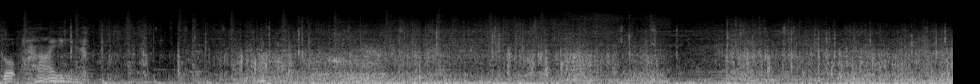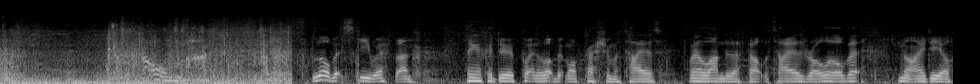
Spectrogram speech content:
Go up high. Oh man. A little bit ski whiff then. I think I could do putting a little bit more pressure on my tyres. When I landed I felt the tyres roll a little bit. Not ideal.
